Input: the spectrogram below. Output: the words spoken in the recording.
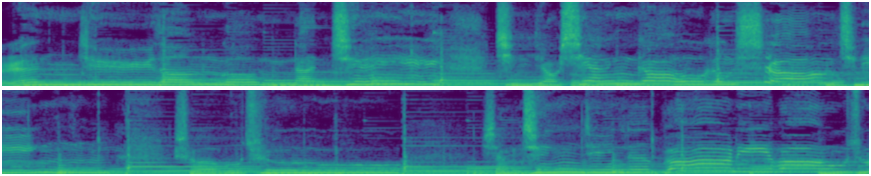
人去当难见影，情调线高更伤情。说不出，想紧紧的把你抱住。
